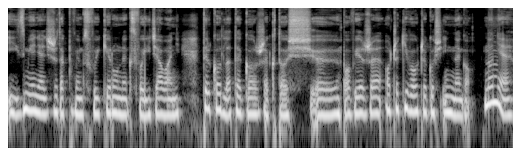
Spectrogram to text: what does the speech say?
i zmieniać, że tak powiem, swój kierunek swoich działań tylko dlatego, że ktoś powie, że oczekiwał czegoś innego. No nie,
